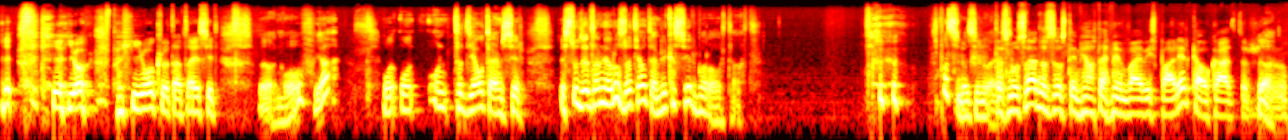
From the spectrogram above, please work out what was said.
Joku tā taisīt. Nu, jā. Un, un, un tad jautājums ir, es studentam nevaru uzdot jautājumu, kas ir moralitāte? nezinu. Tas mūs ved uz, uz tiem jautājumiem, vai vispār ir kaut kāda tur. Nu,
